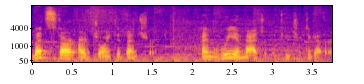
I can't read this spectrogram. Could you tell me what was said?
Let's start our joint adventure and reimagine the future together.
